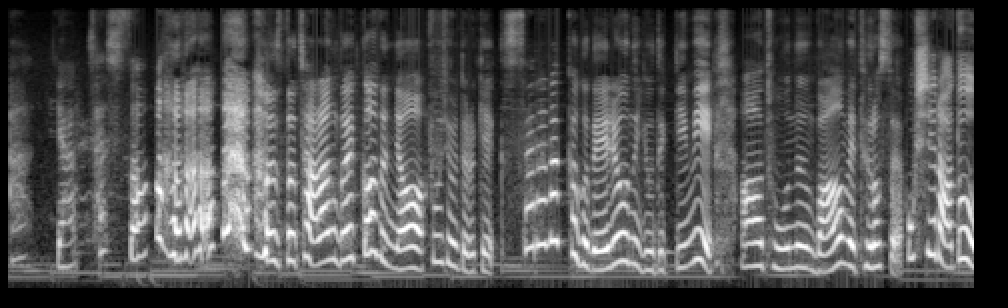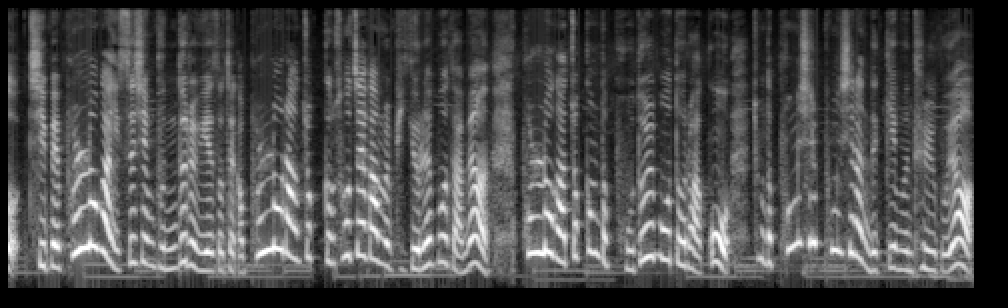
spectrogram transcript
아 야 샀어? 하면서 또 자랑도 했거든요. 푸숄도 이렇게 사라락 하고 내려오는 이 느낌이 아 저는 마음에 들었어요. 혹시라도 집에 폴로가 있으신 분들을 위해서 제가 폴로랑 조금 소재감을 비교를 해보자면 폴로가 조금 더 보들보들하고 좀 더 퐁실퐁실한 느낌은 들고요.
